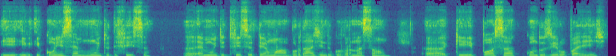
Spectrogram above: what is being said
E, e, e com isso é muito difícil, é muito difícil ter uma abordagem de governação que possa conduzir o país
